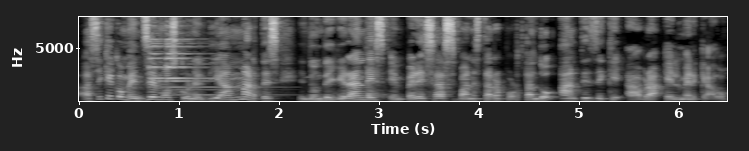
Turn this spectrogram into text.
Así que comencemos con el día martes, en donde grandes empresas van a estar reportando antes de que abra el mercado.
